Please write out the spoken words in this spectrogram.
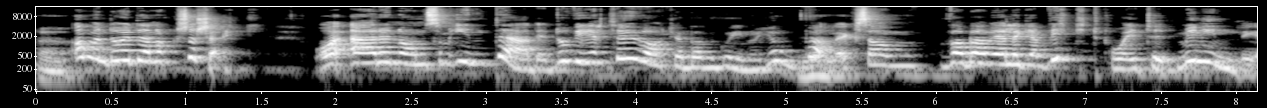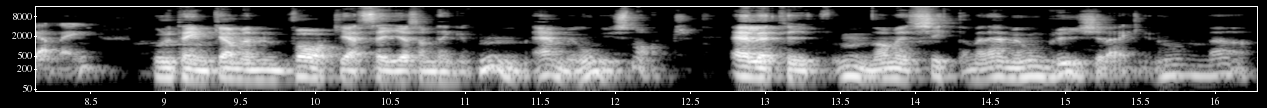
Ja. Ja men då är den också check. Och är det någon som inte är det, då vet jag ju vart jag behöver gå in och jobba. Ja. Liksom. Vad behöver jag lägga vikt på i typ min inledning? Och tänker jag, men vad kan jag säga som tänker, hmm, Emmy hon är ju smart. Eller typ, hmm, ja men shit, men Emmy hon bryr sig verkligen. Hon, ja.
